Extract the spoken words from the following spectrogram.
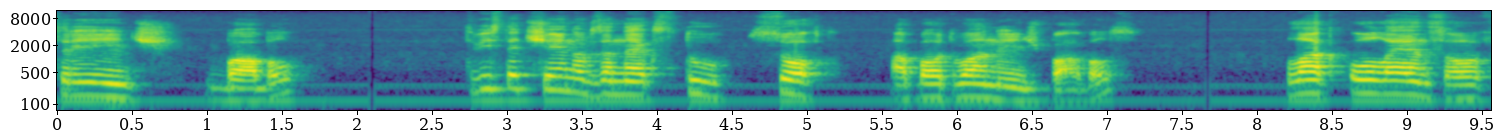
3 inch bubble. Twist a chain of the next two soft about 1 inch bubbles. Lock all ends of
